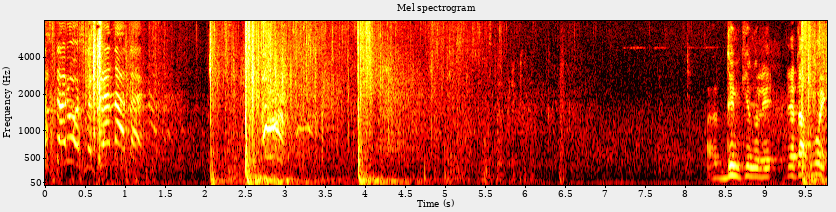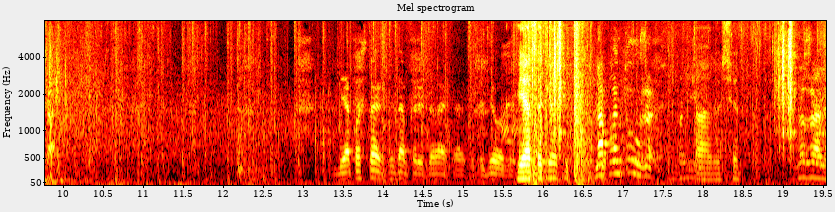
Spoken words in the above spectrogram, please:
Осторожно, граната! Дым кинули. Это двойка. Я поставил, не дам короче, давай, давай, это дело. Я с однерки. На пленту уже. Блин, А, ну все. зажали.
